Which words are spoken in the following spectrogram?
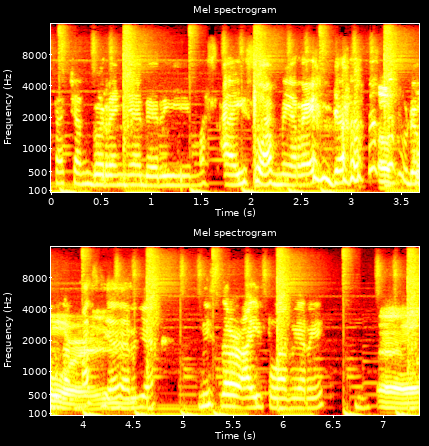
kacang gorengnya dari Mas Ais Lamere enggak? Udah bukan Mas ya harusnya. Mr. Ais Lamere. Uh,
